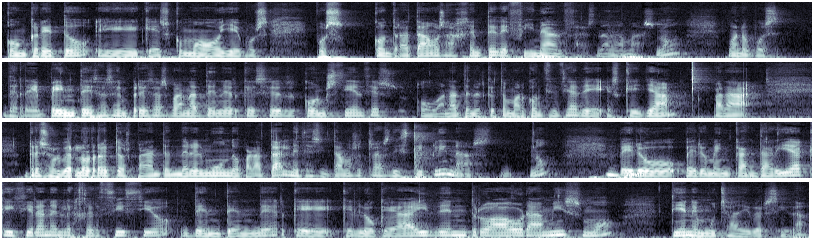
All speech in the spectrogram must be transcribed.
concreto eh, que es como, oye, pues, pues contratamos a gente de finanzas nada más, ¿no? Bueno, pues de repente esas empresas van a tener que ser conscientes o van a tener que tomar conciencia de es que ya para resolver los retos, para entender el mundo, para tal, necesitamos otras disciplinas, ¿no? pero, pero me encantaría que hicieran el ejercicio de entender que, lo que hay dentro ahora mismo tiene mucha diversidad.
